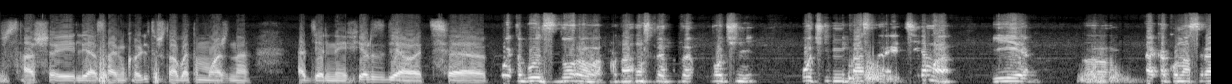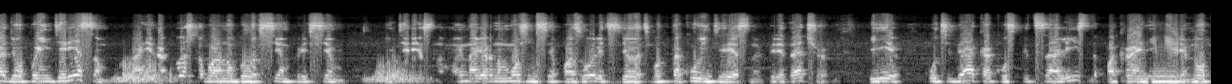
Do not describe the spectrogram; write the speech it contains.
с Сашей и Илья с вами говорили, что об этом можно отдельный эфир сделать. Э. Это будет здорово, потому что это очень, очень непростая тема, и Э, так как у нас радио по интересам, а не такое, чтобы оно было всем при всем интересно, мы, наверное, можем себе позволить сделать вот такую интересную передачу. И у тебя, как у специалиста, по крайней мере, ну,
